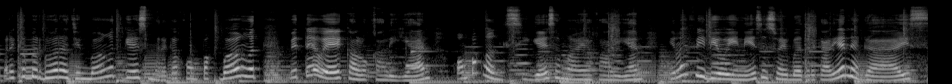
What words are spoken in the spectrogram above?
Mereka berdua rajin banget guys. Mereka kompak banget. BTW kalau kalian kompak gak sih guys sama ayah kalian? Nilai video ini sesuai baterai kalian ya guys.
